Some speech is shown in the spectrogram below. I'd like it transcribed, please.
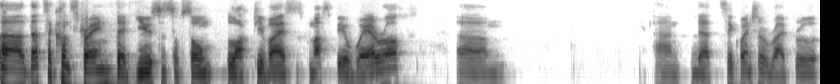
Uh, that's a constraint that users of zone block devices must be aware of. Um, and that sequential write rule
